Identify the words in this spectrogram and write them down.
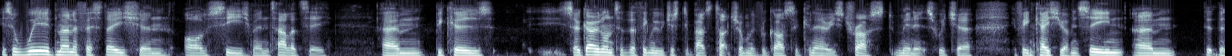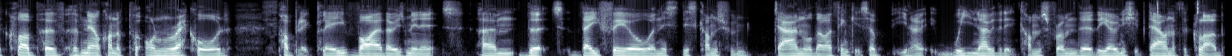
It's a weird manifestation of siege mentality, um, because so going on to the thing we were just about to touch on with regards to Canaries Trust minutes, which are, if in case you haven't seen, um, that the club have have now kind of put on record publicly via those minutes um, that they feel, and this this comes from Dan, although I think it's a you know we know that it comes from the the ownership down of the club.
